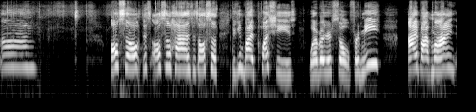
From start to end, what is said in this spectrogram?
Um. Also, this also has this also you can buy plushies wherever they're sold. For me, I bought mine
